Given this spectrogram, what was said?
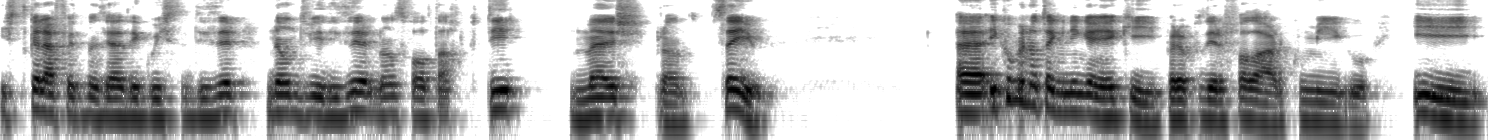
Isto se calhar foi demasiado egoísta de dizer. Não devia dizer, não se volta a repetir. Mas pronto, saiu. Ah, e como eu não tenho ninguém aqui para poder falar comigo e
